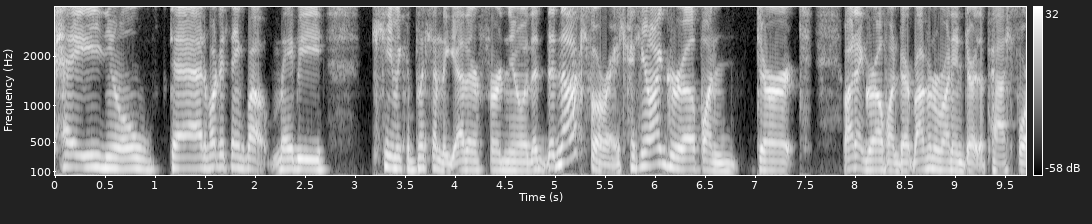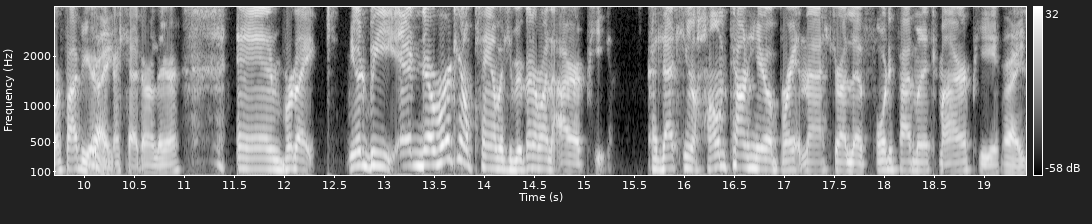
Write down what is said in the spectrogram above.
hey, you know, Dad, what do you think about maybe seeing if we can put something together for you know the, the Knoxville race? Because you know, I grew up on dirt. Well, I didn't grow up on dirt, but I've been running dirt the past four or five years, Right. like I said earlier. And we're like, you know, to be and the original plan was we were going to run the IRP. Because that's you know hometown hero Braden last year. I live 45 minutes from IRP. Right.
